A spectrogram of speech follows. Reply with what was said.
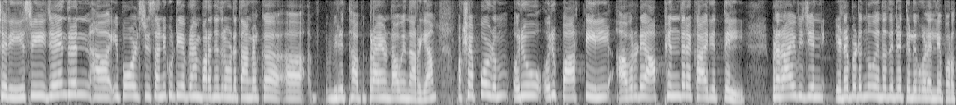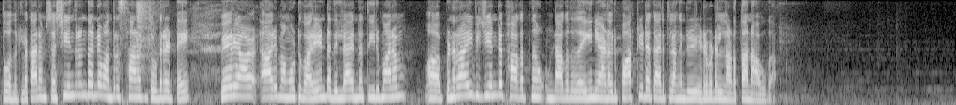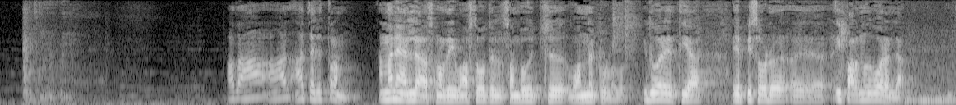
ശരി ശ്രീ ജയേന്ദ്രൻ ഇപ്പോൾ ശ്രീ സണ്ണിക്കുട്ടി എബ്രഹാം പറഞ്ഞതിനോട് താങ്കൾക്ക് വിരുദ്ധ അഭിപ്രായം ഉണ്ടാവും എന്നറിയാം. പക്ഷെ അപ്പോഴും ഒരു ഒരു പാർട്ടിയിൽ അവരുടെ ആഭ്യന്തര കാര്യത്തിൽ പിണറായി വിജയൻ ഇടപെടുന്നു എന്നതിന്റെ തെളിവുകളല്ലേ പുറത്തു വന്നിട്ടുള്ളത്? കാരണം ശശീന്ദ്രൻ തന്നെ മന്ത്രിസ്ഥാനത്ത് തുടരട്ടെ വേറെ ആരും അങ്ങോട്ട് വരേണ്ടതില്ല എന്ന തീരുമാനം പിണറായി വിജയന്റെ ഭാഗത്ത് നിന്ന് ഉണ്ടാകുന്നത് എങ്ങനെയാണ്? ഒരു പാർട്ടിയുടെ കാര്യത്തിൽ അങ്ങനെ ഒരു ഇടപെടൽ നടത്താനാവുക. അത് ആ ആ- ചരിത്രം അങ്ങനെയല്ല സ്മൃതി വാസ്തവത്തിൽ സംഭവിച്ച് വന്നിട്ടുള്ളത്. ഇതുവരെ എത്തിയ എപ്പിസോഡ് ഈ പറഞ്ഞതുപോലല്ല.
